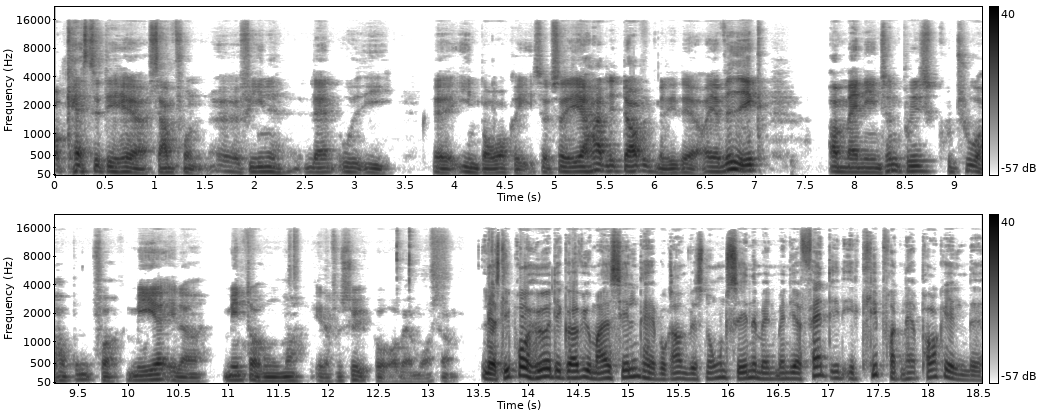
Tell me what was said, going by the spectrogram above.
at kaste det her samfund, øh, fine land, ud i, øh, i en borgerkrig. Så, så jeg har det lidt dobbelt med det der. Og jeg ved ikke, om man i en sådan politisk kultur har brug for mere eller mindre humor, eller forsøg på at være morsom. Lad os lige prøve at høre, det gør vi jo meget sjældent her i programmet, hvis nogensinde, men, men jeg fandt et, et klip fra den her pågældende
